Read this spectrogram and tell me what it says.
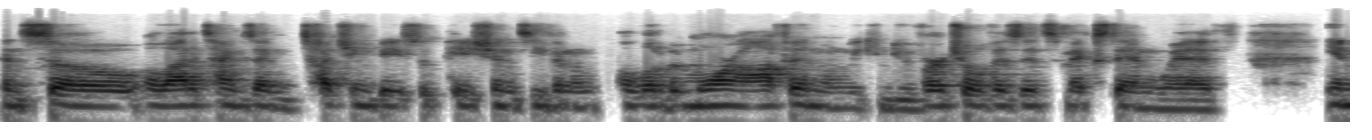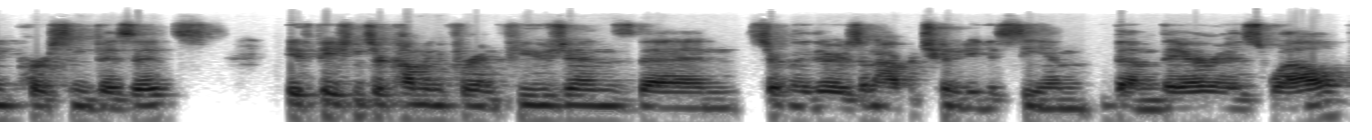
And so a lot of times I'm touching base with patients even a little bit more often when we can do virtual visits mixed in with in person visits. If patients are coming for infusions, then certainly there's an opportunity to see them, there as well.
